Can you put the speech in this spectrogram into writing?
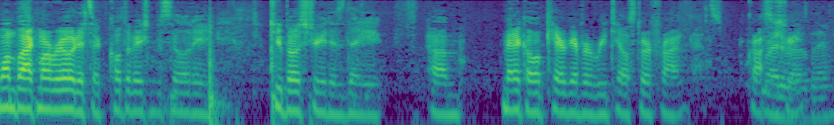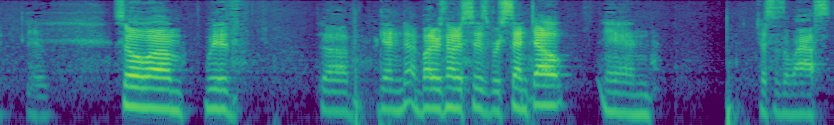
one Blackmore Road, it's a cultivation facility. Two Bow Street is the um, medical caregiver retail storefront that's across the street. around there. Yeah. So um, with uh, again, butters notices were sent out, and just as a last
